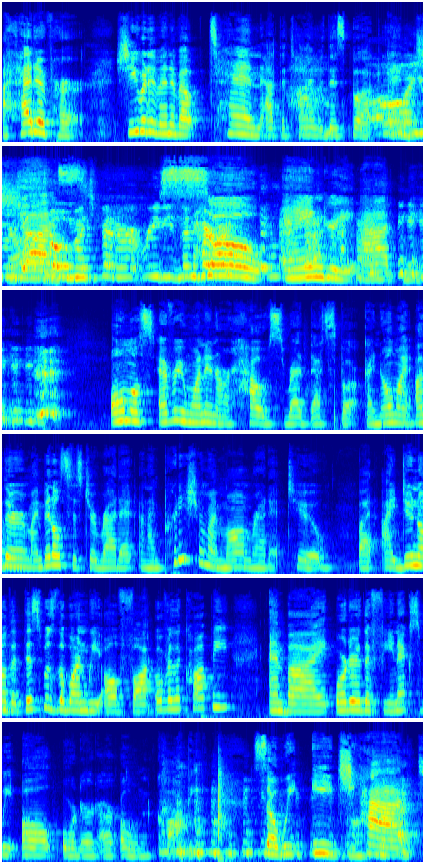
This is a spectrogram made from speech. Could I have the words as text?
ahead of her. She would have been about 10 at the time of this book. Oh, and you were so much better at reading than her. so angry at me. Almost everyone in our house read this book. I know my other, my middle sister read it, and I'm pretty sure my mom read it too. But I do know that this was the one we all fought over the copy, and by Order of the Phoenix, we all ordered our own copy. so we each had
